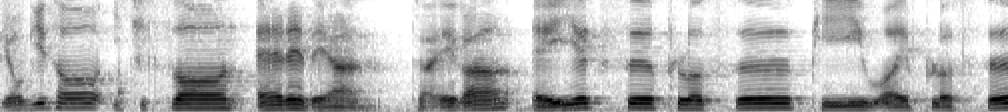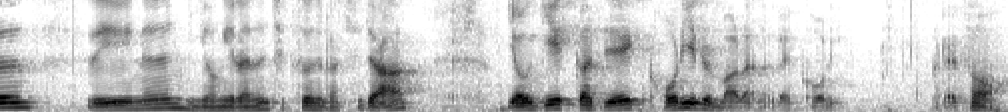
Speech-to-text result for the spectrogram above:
여기서 이 직선 L에 대한 자, 얘가 ax 플러스 by 플러스 c는 0이라는 직선이라 치자. 여기에까지의 거리를 말하는 거야, 거리. 그래서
